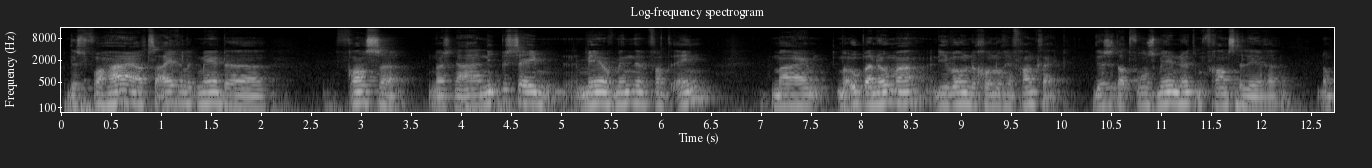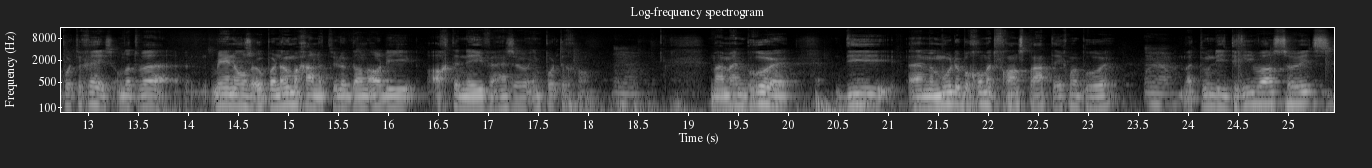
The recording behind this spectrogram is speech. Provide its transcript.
Dus voor haar had ze eigenlijk meer de Franse, nou niet per se meer of minder van het een. Maar mijn opa en oma, die woonden gewoon nog in Frankrijk. Dus het had voor ons meer nut om Frans te leren dan Portugees. Omdat we meer naar onze opa en oma gaan natuurlijk dan al die achterneven en zo in Portugal. Ja. Maar mijn broer, die, uh, mijn moeder begon met Frans praten tegen mijn broer. Oh ja. Maar toen die drie was, zoiets,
